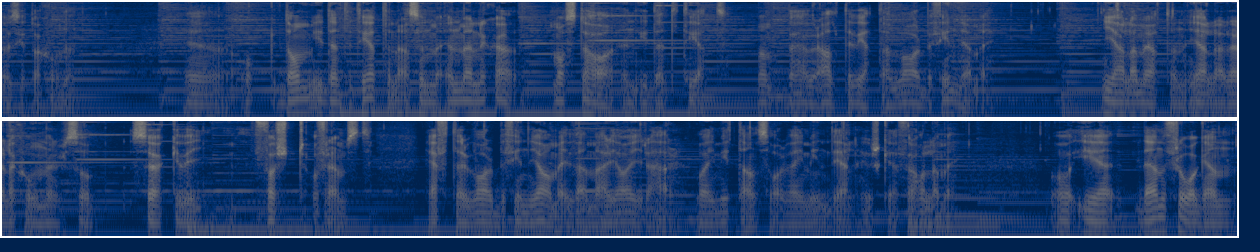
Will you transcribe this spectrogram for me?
över situationen. Eh, och de identiteterna, alltså en, en människa måste ha en identitet. Man behöver alltid veta var befinner jag mig. I alla möten, i alla relationer så söker vi först och främst efter var befinner jag mig? Vem är jag i det här? Vad är mitt ansvar? Vad är min del? Hur ska jag förhålla mig? Och är den frågan,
